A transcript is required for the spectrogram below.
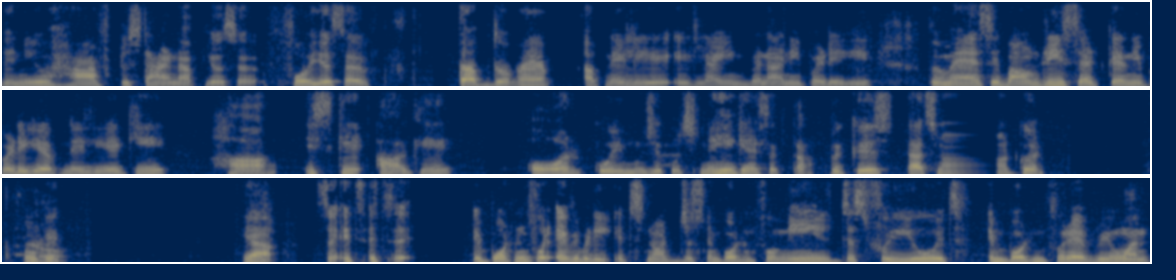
then you have to stand up for yourself तब तो तुम्हें अपने लिए एक लाइन बनानी पड़ेगी। तो तुम्हें ऐसे बाउंड्री सेट करनी पड़ेगी अपने लिए कि हाँ इसके आगे और कोई मुझे कुछ नहीं कह सकता because that's not good okay yeah so it's it's important for everybody it's not just important for me just for you it's important for everyone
